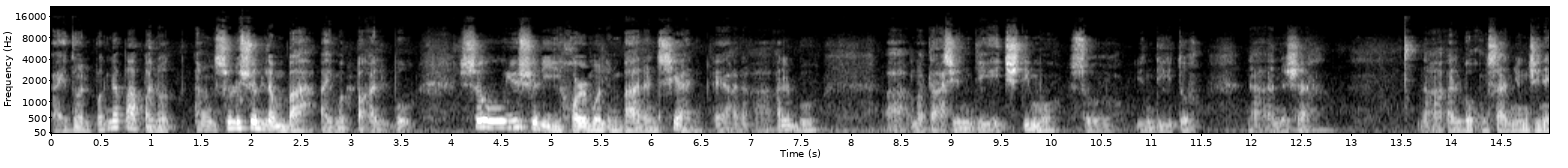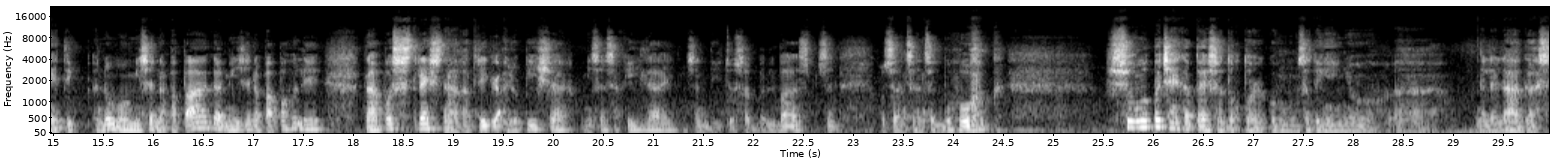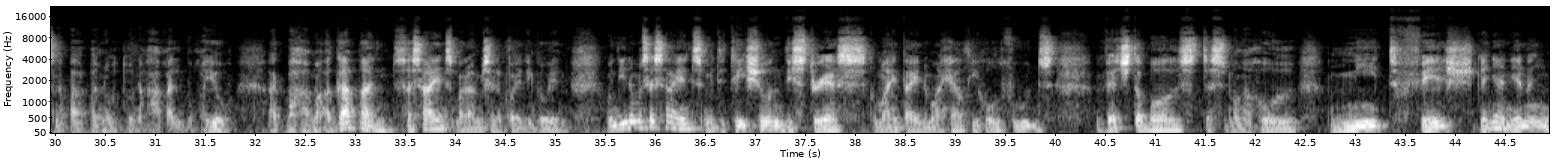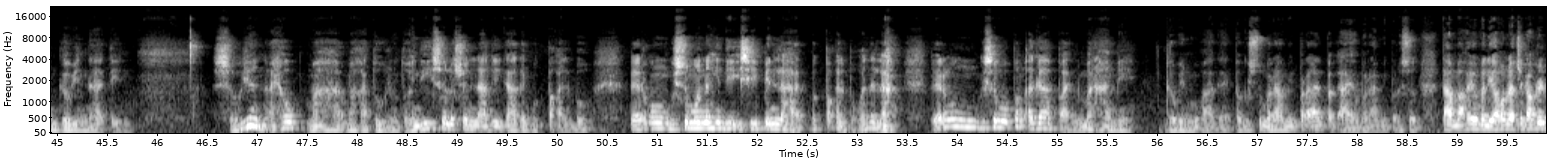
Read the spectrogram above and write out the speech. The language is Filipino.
Idol, pag napapanot, ang solusyon lang ba ay magpakalbo? So, usually, hormone imbalance yan. Kaya ka nakakalbo. Ah, mataas yung DHT mo. So, yun dito, na ano siya, nakakalbo kung saan yung genetic, ano mo, minsan napapaga, minsan napapahuli. Tapos stress, nakaka-trigger, alopecia, minsan sa kilay, minsan dito sa balbas, minsan kung saan saan sa buhok. So, magpa-check up tayo sa doktor kung sa tingin nyo ah, nalalagas, napapanot o nakakalbo kayo. At baka maagapan, sa science, marami sila pwedeng gawin. Kung di naman sa science, meditation, distress, kumain tayo ng mga healthy whole foods, vegetables, tas mga whole meat, fish, ganyan, yan ang gawin natin. So yun, I hope maka- makatulong to. Hindi solusyon lagi kagad magpakalbo. Pero kung gusto mo nang hindi isipin lahat, magpakalbo ka na lang. Pero kung gusto mo pang agapan, marami. Gawin mo kagad. Pag gusto maraming paraan, pag ayaw maraming paraan. Tama kayo, mali ako na Dr.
